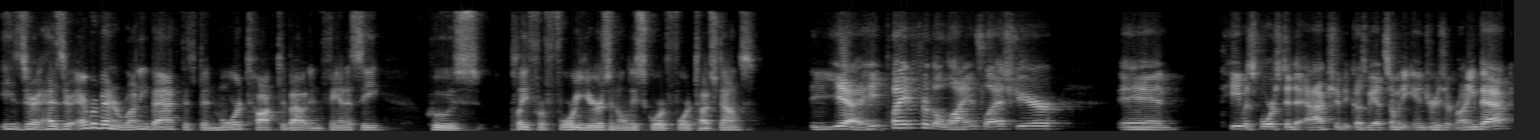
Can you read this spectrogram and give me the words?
is there has there ever been a running back that's been more talked about in fantasy who's played for four years and only scored four touchdowns? Yeah, he played for the Lions last year, and he was forced into action because we had so many injuries at running back.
